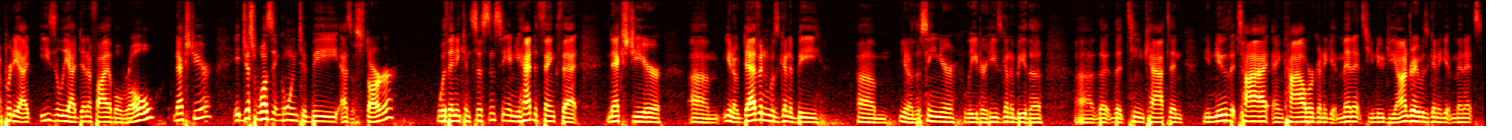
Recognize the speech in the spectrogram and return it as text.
a pretty easily identifiable role next year. It just wasn't going to be as a starter with any consistency, and you had to think that next year, um, you know, Devon was going to be, um, you know, the senior leader. He's going to be the uh, the the team captain. You knew that Ty and Kyle were going to get minutes. You knew DeAndre was going to get minutes.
